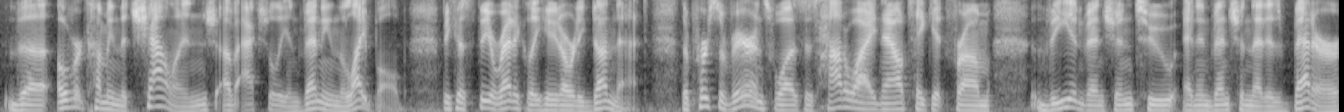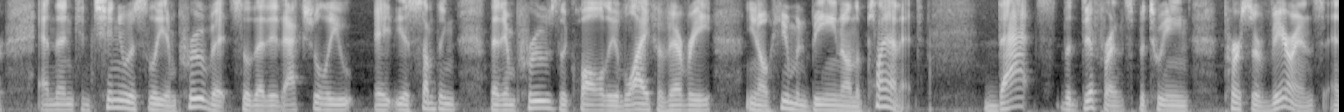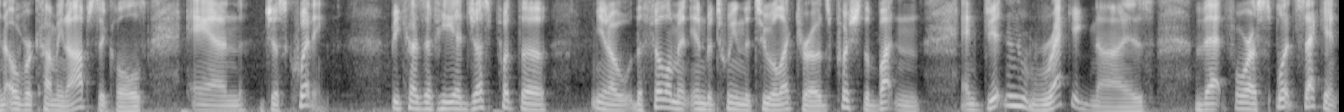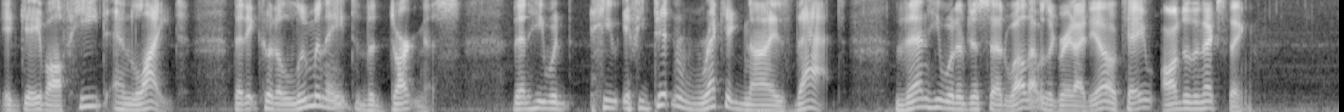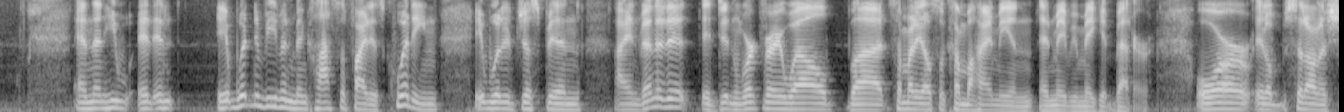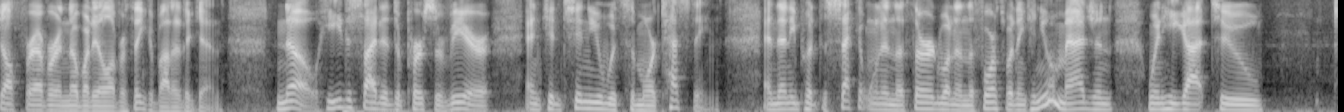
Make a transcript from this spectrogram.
the overcoming the challenge of actually inventing the light bulb because theoretically he had already done that. The perseverance was is how do i now take it from the invention to an invention that is better and then continuously improve it so that it actually it is something that improves the quality of life of every you know human being on the planet that's the difference between perseverance and overcoming obstacles and just quitting. Because if he had just put the you know, the filament in between the two electrodes, pushed the button, and didn't recognize that for a split second it gave off heat and light, that it could illuminate the darkness, then he would he if he didn't recognize that, then he would have just said, "Well, that was a great idea. Okay, on to the next thing." And then he and, and it wouldn't have even been classified as quitting. It would have just been, I invented it, it didn't work very well, but somebody else will come behind me and, and maybe make it better. Or it'll sit on a shelf forever and nobody will ever think about it again. No, he decided to persevere and continue with some more testing. And then he put the second one and the third one and the fourth one. And can you imagine when he got to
